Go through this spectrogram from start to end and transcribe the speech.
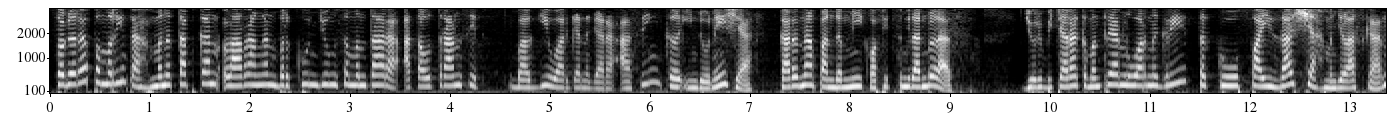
Saudara pemerintah menetapkan larangan berkunjung sementara atau transit bagi warga negara asing ke Indonesia karena pandemi COVID-19. Juru bicara Kementerian Luar Negeri Teku Faizasyah menjelaskan,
